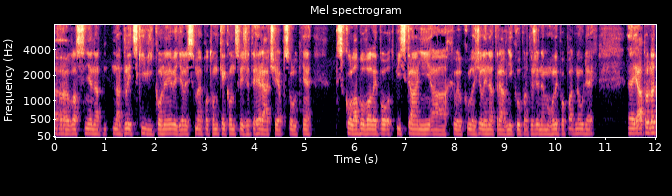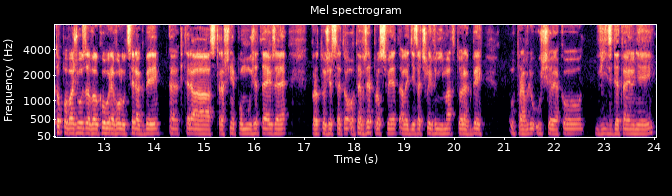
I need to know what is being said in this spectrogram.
eh, vlastně nad, nadlidský výkony. Viděli jsme potom ke konci, že ty hráči absolutně skolabovali po odpískání a chvilku leželi na trávníku, protože nemohli popadnout dech. Eh, já tohle to považuji za velkou revoluci rugby, eh, která strašně pomůže té hře, protože se to otevře pro svět a lidi začali vnímat to rugby opravdu už jako víc detailněji.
